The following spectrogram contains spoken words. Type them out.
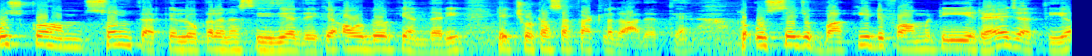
उसको हम सुन करके लोकल अनस्थीजिया दे के आउटडोर के अंदर ही एक छोटा सा कट लगा देते हैं। तो उससे जो बाकी डिफॉर्मिटी रह जाती है,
